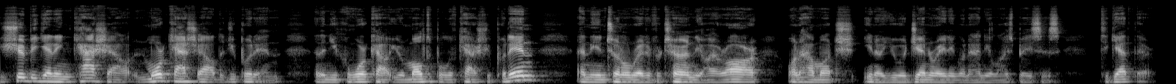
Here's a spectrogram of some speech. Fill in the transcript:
you should be getting cash out and more cash out that you put in. And then you can work out your multiple of cash you put in and the internal rate of return, the IRR, on how much, you know, you are generating on an annualized basis to get there.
